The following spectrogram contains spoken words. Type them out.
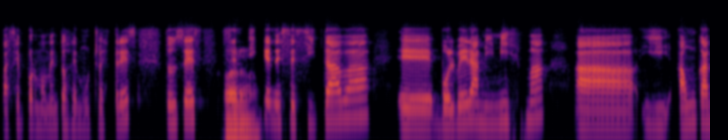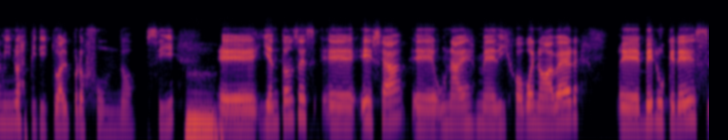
pasé por momentos de mucho estrés, entonces sentí que necesitaba volver a mí misma y a un camino espiritual profundo, ¿sí? Mm. Eh, y entonces eh, ella eh, una vez me dijo, bueno, a ver, Belu, ¿querés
